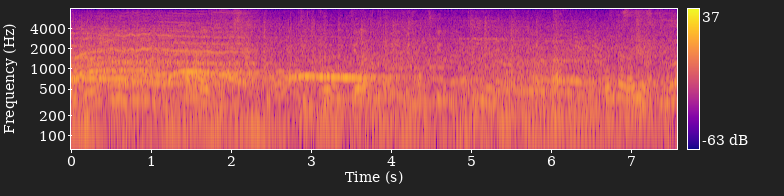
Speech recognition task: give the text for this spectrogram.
behind. I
